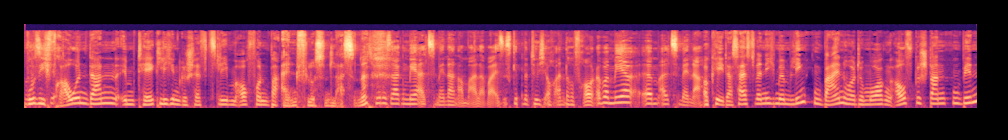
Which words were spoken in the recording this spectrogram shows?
Wo sich Frauen dann im täglichen Geschäftsleben auch von beeinflussen lassen. Ne? ich würde sagen, mehr als Männer normalerweise. Es gibt natürlich auch andere Frauen, aber mehr ähm, als Männer. Okay, das heißt, wenn ich mit dem linken Bein heute Morgen aufgestanden bin,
